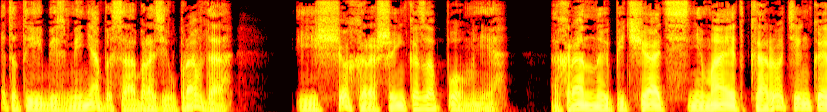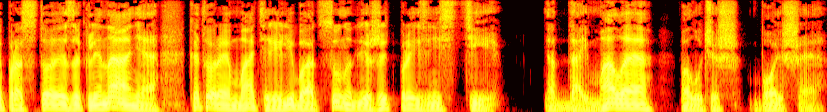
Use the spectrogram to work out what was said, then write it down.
Это ты и без меня бы сообразил, правда? И еще хорошенько запомни — Охранную печать снимает коротенькое простое заклинание, которое матери либо отцу надлежит произнести. «Отдай малое, получишь большее».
